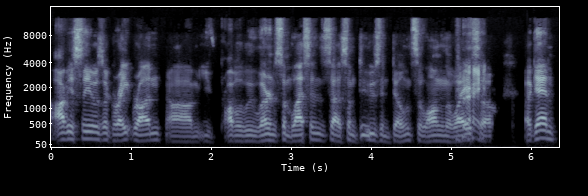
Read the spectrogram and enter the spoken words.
obviously it was a great run. Um, you've probably learned some lessons, uh, some do's and don'ts along the way. Right. So again,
